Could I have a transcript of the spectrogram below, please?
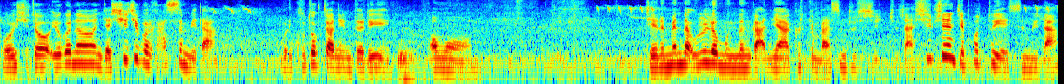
보이시죠? 요거는 이제 시집을 갔습니다. 우리 구독자님들이 어머 쟤는 맨날 울려 먹는 거 아니야 그렇게 말씀 주실 수 있죠. 자, 10cm 포트에 있습니다.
